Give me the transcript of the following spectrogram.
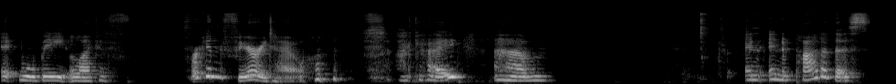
It will be like a freaking fairy tale. okay. Um, and, and a part of this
